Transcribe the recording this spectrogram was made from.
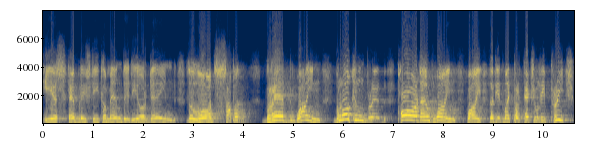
he established, He commanded, He ordained the Lord's Supper. Bread, wine, broken bread, poured out wine. Why? That it might perpetually preach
